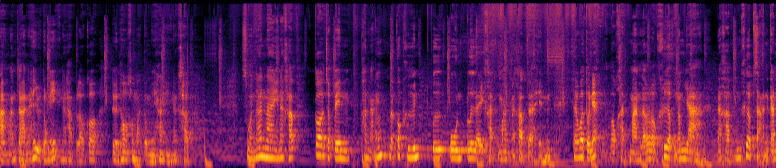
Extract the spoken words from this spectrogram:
อ่างล้างจานเนี่ยให้อยู่ตรงนี้นะครับ เราก็เดินท่อเข้ามาตรงนี้ให้นะครับ ส่วนด้านในนะครับ ก็จะเป็นผนังแล้วก็พื้นปูนเปลือยขัดมันนะครับ จะเห็นได้ว่าตัวเนี้ยเราขัดมันแล้วเราเคลือบน้ำยานะครับเคลือบสารกัน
